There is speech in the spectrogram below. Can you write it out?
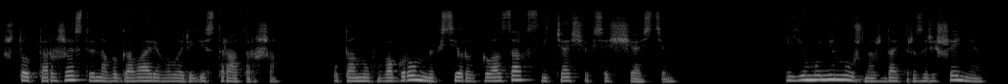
что торжественно выговаривала регистраторша, утонув в огромных серых глазах, светящихся счастьем. И ему не нужно ждать разрешения,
